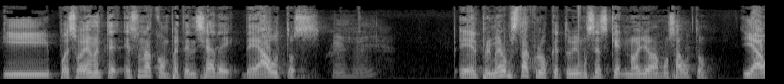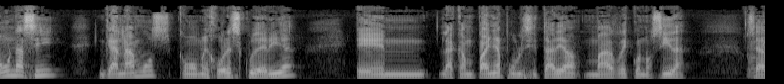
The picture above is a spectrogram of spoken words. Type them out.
y pues obviamente es una competencia de, de autos. El primer obstáculo que tuvimos es que no llevamos auto. Y aún así ganamos como mejor escudería en la campaña publicitaria más reconocida. O sea,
